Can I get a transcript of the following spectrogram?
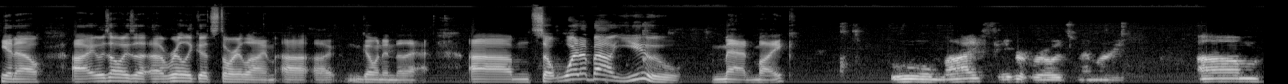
You know, uh, it was always a, a really good storyline uh, uh, going into that. Um, so, what about you, Mad Mike? Ooh, my favorite Rhodes memory. Um,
